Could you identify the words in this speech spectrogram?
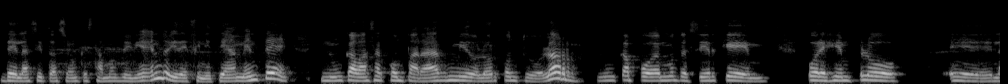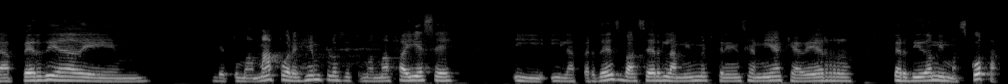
de la situación que estamos viviendo y definitivamente nunca vas a comparar mi dolor con tu dolor. Nunca podemos decir que, por ejemplo, eh, la pérdida de, de tu mamá, por ejemplo, si tu mamá fallece, y, la perdés, va a ser la misma experiencia mía que haber perdido a mi mascota.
